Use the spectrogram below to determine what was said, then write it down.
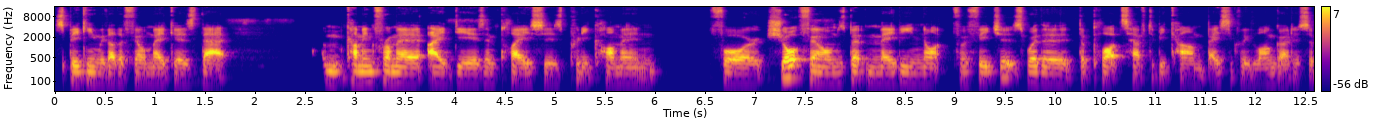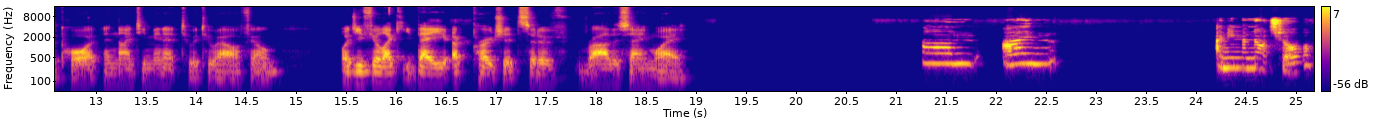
speaking with other filmmakers, that um, coming from a ideas and place is pretty common for short films, but maybe not for features, whether the plots have to become basically longer to support a 90 minute to a two hour film? Or do you feel like they approach it sort of rather the same way? um, i'm i mean i'm not sure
